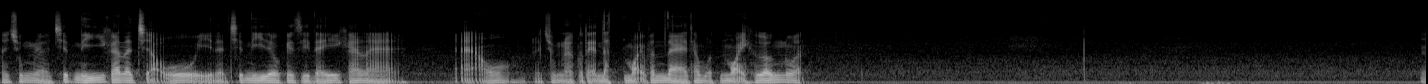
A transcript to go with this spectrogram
Nói chung là triết lý khá là chậu ý là triết lý đâu, cái gì đấy khá là ảo. Nói chung là có thể đặt mọi vấn đề theo một mọi hướng luôn. Ừ.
